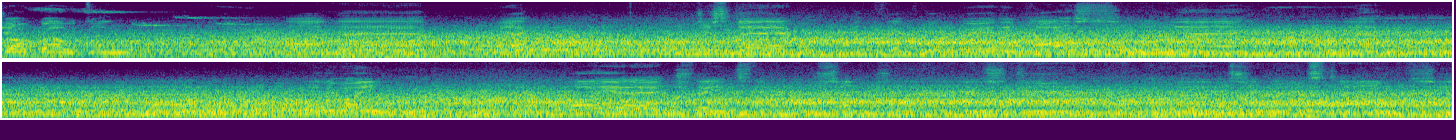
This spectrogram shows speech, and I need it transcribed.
job well done. And uh, yeah, just uh, a quick one really guys. And, uh, yeah. Anyway, my uh, train to Liverpool Central is due in two minutes time, so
